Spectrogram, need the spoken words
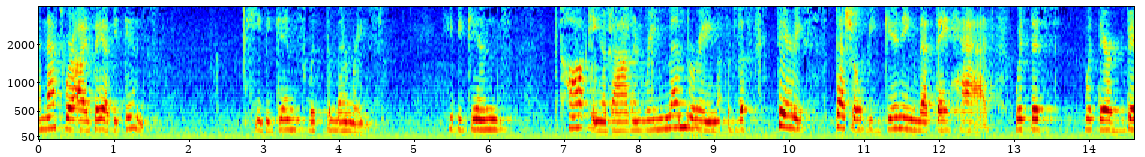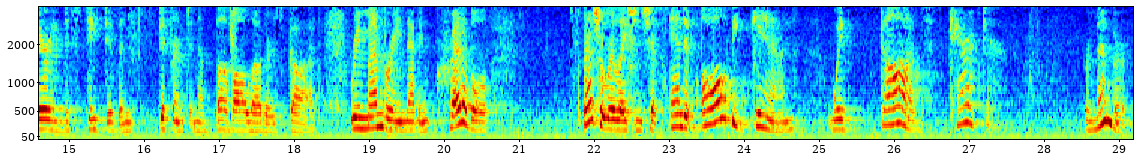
And that's where Isaiah begins. He begins with the memories. He begins talking about and remembering the very special beginning that they had with this with their very distinctive and different and above all others God. Remembering that incredible special relationship and it all began with God's character. Remember,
